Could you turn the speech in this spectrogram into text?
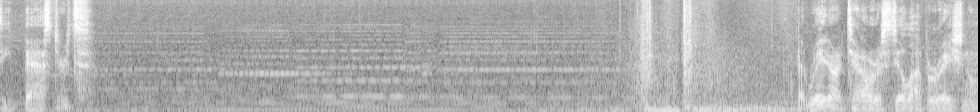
Nazi bastards. That radar tower is still operational.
